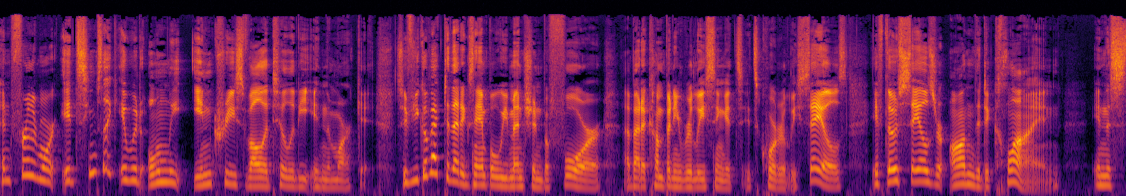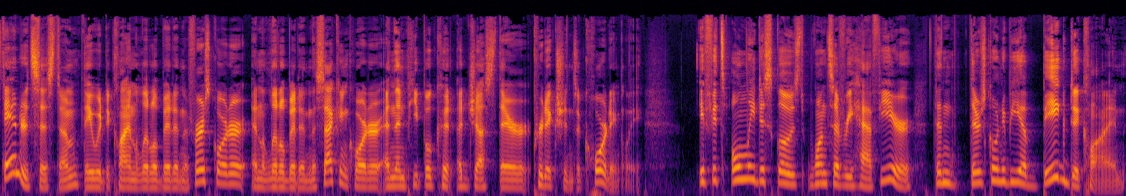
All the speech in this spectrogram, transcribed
And furthermore, it seems like it would only increase volatility in the market. So if you go back to that example we mentioned before about a company releasing its, its quarterly sales, if those sales are on the decline, in the standard system, they would decline a little bit in the first quarter and a little bit in the second quarter, and then people could adjust their predictions accordingly. If it's only disclosed once every half year, then there's going to be a big decline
